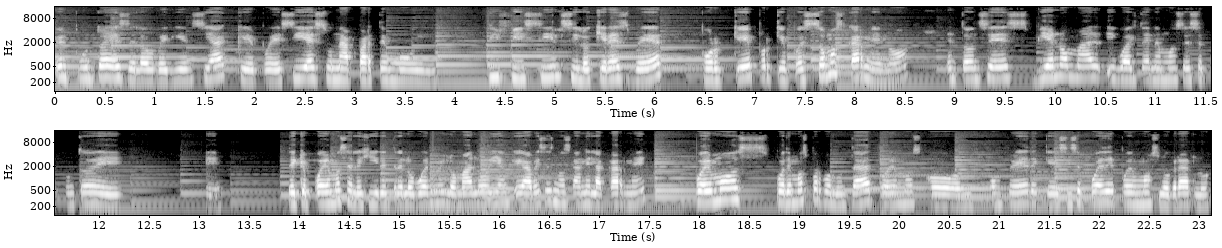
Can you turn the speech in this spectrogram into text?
el punto es de la obediencia, que pues sí es una parte muy, difícil si lo quieres ver. ¿Por qué? Porque pues somos carne, ¿no? Entonces, bien o mal, igual tenemos ese punto de, de, que podemos elegir entre lo bueno y lo malo y aunque a veces nos gane la carne, podemos, podemos por voluntad, podemos con, con fe de que si se puede, podemos lograrlo.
